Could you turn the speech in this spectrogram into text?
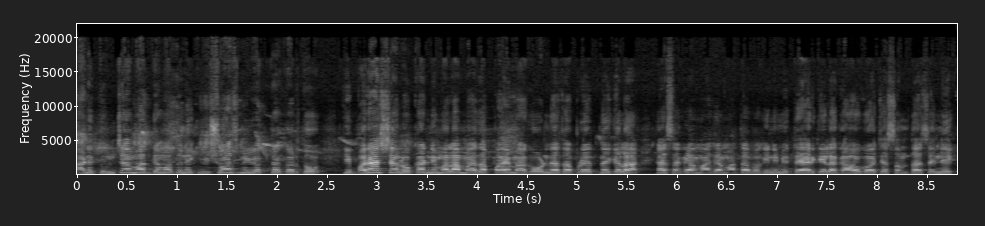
आणि तुमच्या माध्यमातून एक विश्वास मी व्यक्त करतो की बऱ्याचशा लोकांनी मला माझा पाय मागवण्याचा प्रयत्न केला. ह्या सगळ्या माझ्या माता भगिनी मी तयार केल्या. गावोगावच्या समता सैनिक.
